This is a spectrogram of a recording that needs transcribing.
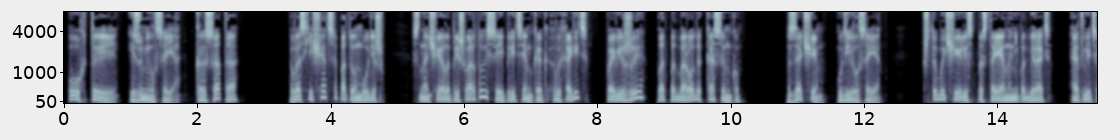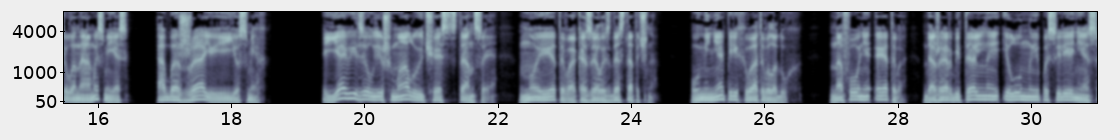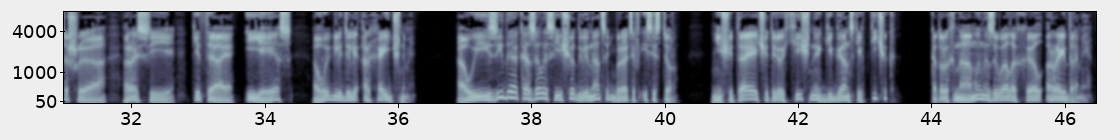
«Ух ты!» — изумился я. «Красота!» «Восхищаться потом будешь», Сначала пришвартуйся и перед тем, как выходить, повяжи под подбородок косынку. «Зачем?» — удивился я. «Чтобы челюсть постоянно не подбирать», — ответила Нааме, смеясь. «Обожаю ее смех». Я видел лишь малую часть станции, но и этого оказалось достаточно. У меня перехватывало дух. На фоне этого даже орбитальные и лунные поселения США, России, Китая и ЕС выглядели архаичными. А у Иезиды оказалось еще 12 братьев и сестер, не считая четырех хищных гигантских птичек, которых Наамы называла Хелл-рейдерами.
